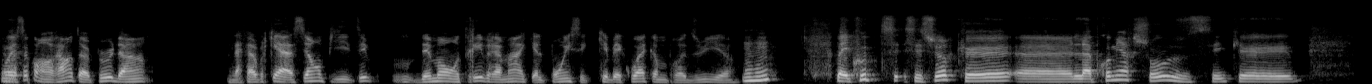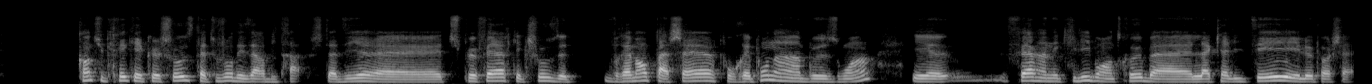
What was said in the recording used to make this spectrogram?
C'est ça qu'on rentre un peu dans la fabrication, puis démontrer vraiment à quel point c'est québécois comme produit. Mm-hmm. Ben, écoute, c'est sûr que euh, la première chose, c'est que quand tu crées quelque chose, tu as toujours des arbitrages. C'est-à-dire, euh, tu peux faire quelque chose de vraiment pas cher pour répondre à un besoin et euh, faire un équilibre entre ben, la qualité et le pas cher.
